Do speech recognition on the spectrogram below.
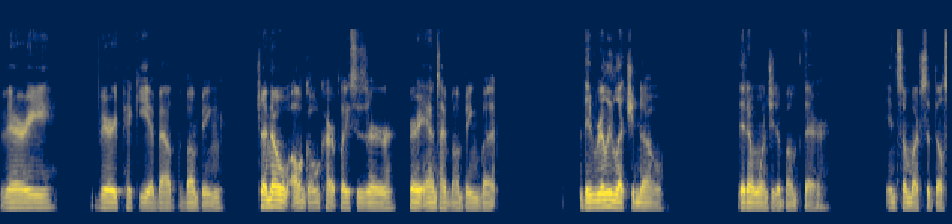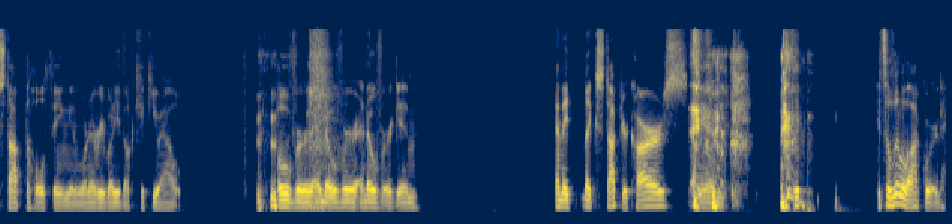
very, very picky about the bumping, which I know all go-kart places are very anti-bumping, but they really let you know they don't want you to bump there in so much that they'll stop the whole thing and warn everybody they'll kick you out over and over and over again. And they like stop your cars and it it's a little awkward.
